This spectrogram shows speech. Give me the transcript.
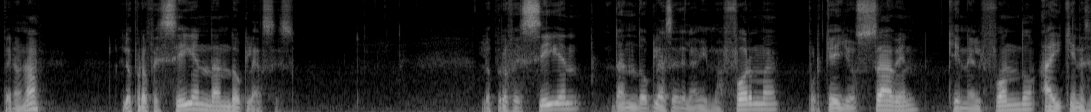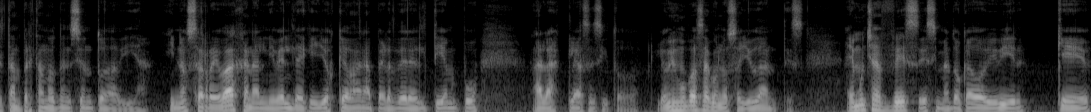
Pero no, los profes siguen dando clases. Los profes siguen dando clases de la misma forma porque ellos saben que en el fondo hay quienes están prestando atención todavía y no se rebajan al nivel de aquellos que van a perder el tiempo a las clases y todo. Lo mismo pasa con los ayudantes. Hay muchas veces, y me ha tocado vivir, que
